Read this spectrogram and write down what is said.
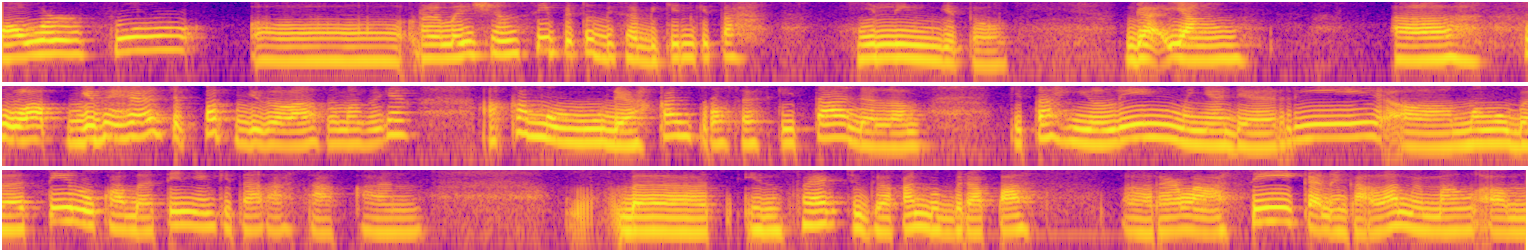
powerful uh, relationship itu bisa bikin kita healing gitu. Nggak yang uh, sulap gitu ya, cepat gitu langsung maksudnya akan memudahkan proses kita dalam kita healing, menyadari, uh, mengobati luka batin yang kita rasakan but in fact juga kan beberapa uh, relasi kadangkala memang um,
